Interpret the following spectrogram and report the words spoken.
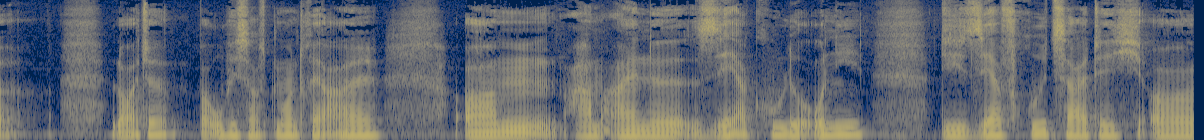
äh, Leute bei Ubisoft Montreal. Ähm, haben eine sehr coole Uni, die sehr frühzeitig äh,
